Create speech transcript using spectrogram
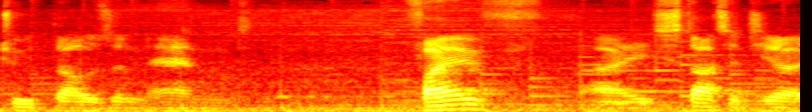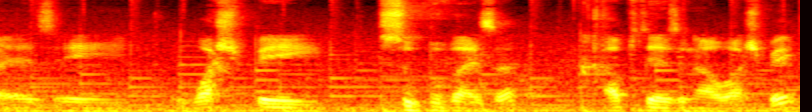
2005. I started here as a wash bay supervisor upstairs in our wash bay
